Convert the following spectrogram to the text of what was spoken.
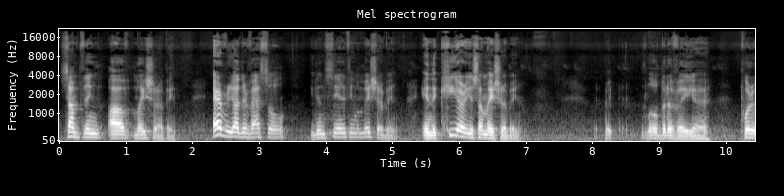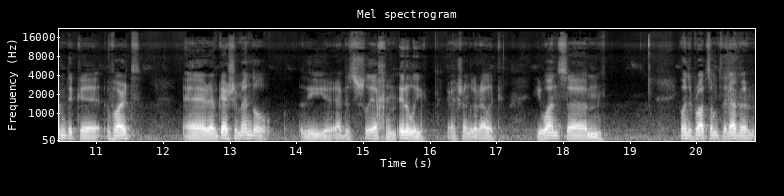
something of Moshe Rabbeinu. Every other vessel, you didn't see anything of Moshe Rabbeinu. In the Kiyar, you saw Moshe Rabbeinu. A little bit of a uh, Purim dik Vart. Uh, Reb Gershon Mendel, the Rebbe's Shliach in Italy, Reb Gershon Garelik, he once um, he once brought someone to the Rebbe,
